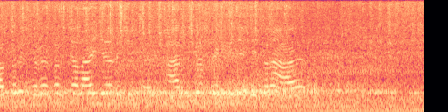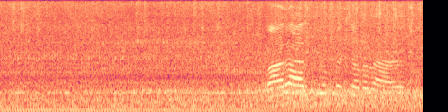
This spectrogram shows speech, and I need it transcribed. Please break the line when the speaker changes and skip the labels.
Khatri thresher चलाई है लेकिन आर पी एम देख लीजिए कितना है। बारह आर पी एम में चल रहा है।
